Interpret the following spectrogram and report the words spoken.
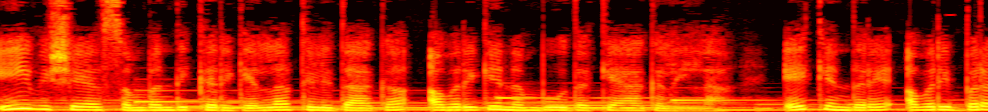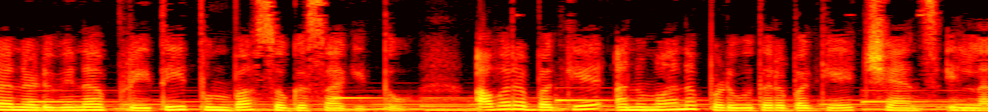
ಈ ವಿಷಯ ಸಂಬಂಧಿಕರಿಗೆಲ್ಲ ತಿಳಿದಾಗ ಅವರಿಗೆ ನಂಬುವುದಕ್ಕೆ ಆಗಲಿಲ್ಲ. ಏಕೆಂದರೆ ಅವರಿಬ್ಬರ ನಡುವಿನ ಪ್ರೀತಿ ತುಂಬಾ ಸೊಗಸಾಗಿತ್ತು. ಅವರ ಬಗ್ಗೆ ಅನುಮಾನ ಪಡುವುದರ ಬಗ್ಗೆ ಚಾನ್ಸ್ ಇಲ್ಲ.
